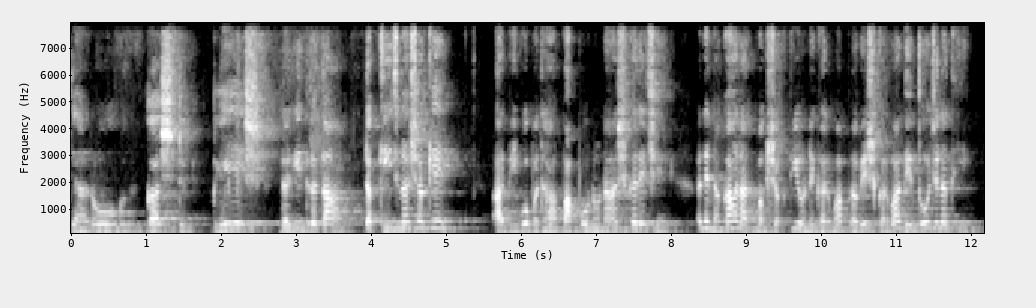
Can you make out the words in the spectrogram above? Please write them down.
ત્યાં રોગ, કષ્ટ ક્લેશ, દરિદ્રતા ટકી જ ન શકે. આ દીવો બધા પાપોનો નાશ કરે છે અને નકારાત્મક શક્તિઓને ઘરમાં પ્રવેશ કરવા દેતો જ નથી.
